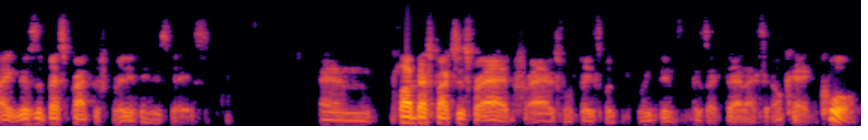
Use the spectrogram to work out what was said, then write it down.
Like there's a best practice for anything these days. And a lot of best practices for ad for ads for Facebook, LinkedIn, things like that. I said, okay, cool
